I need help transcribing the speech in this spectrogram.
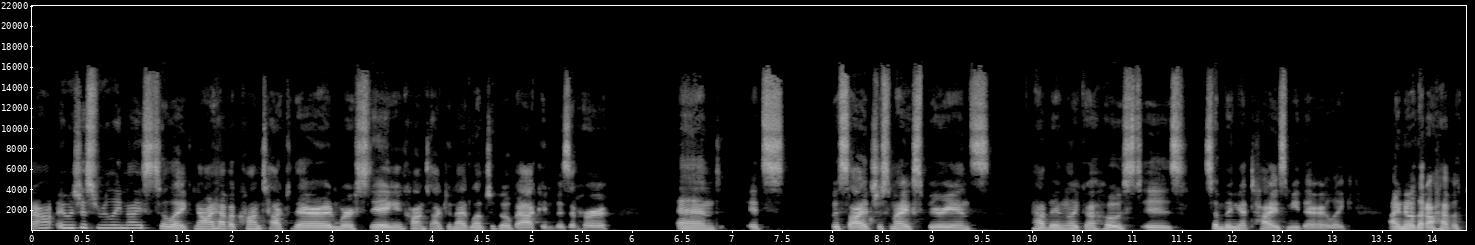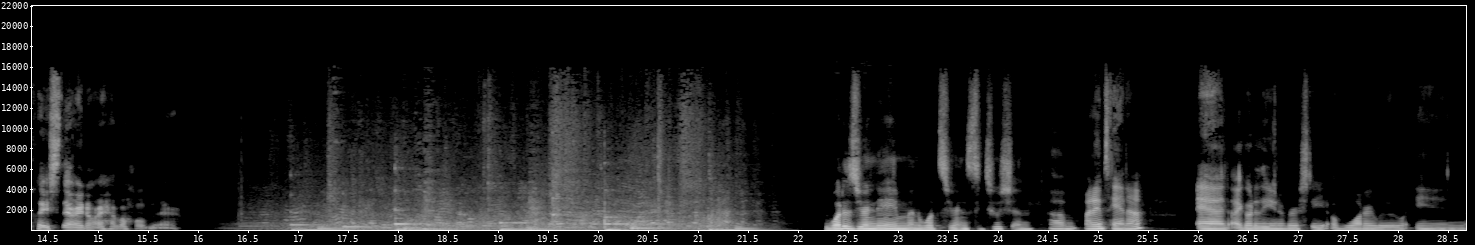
Ah, it was just really nice to like now I have a contact there and we're staying in contact and I'd love to go back and visit her. And it's besides just my experience having like a host is something that ties me there. Like I know that I'll have a place there. I know I have a home there. What is your name and what's your institution? Um, my name's Hannah, and I go to the University of Waterloo in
